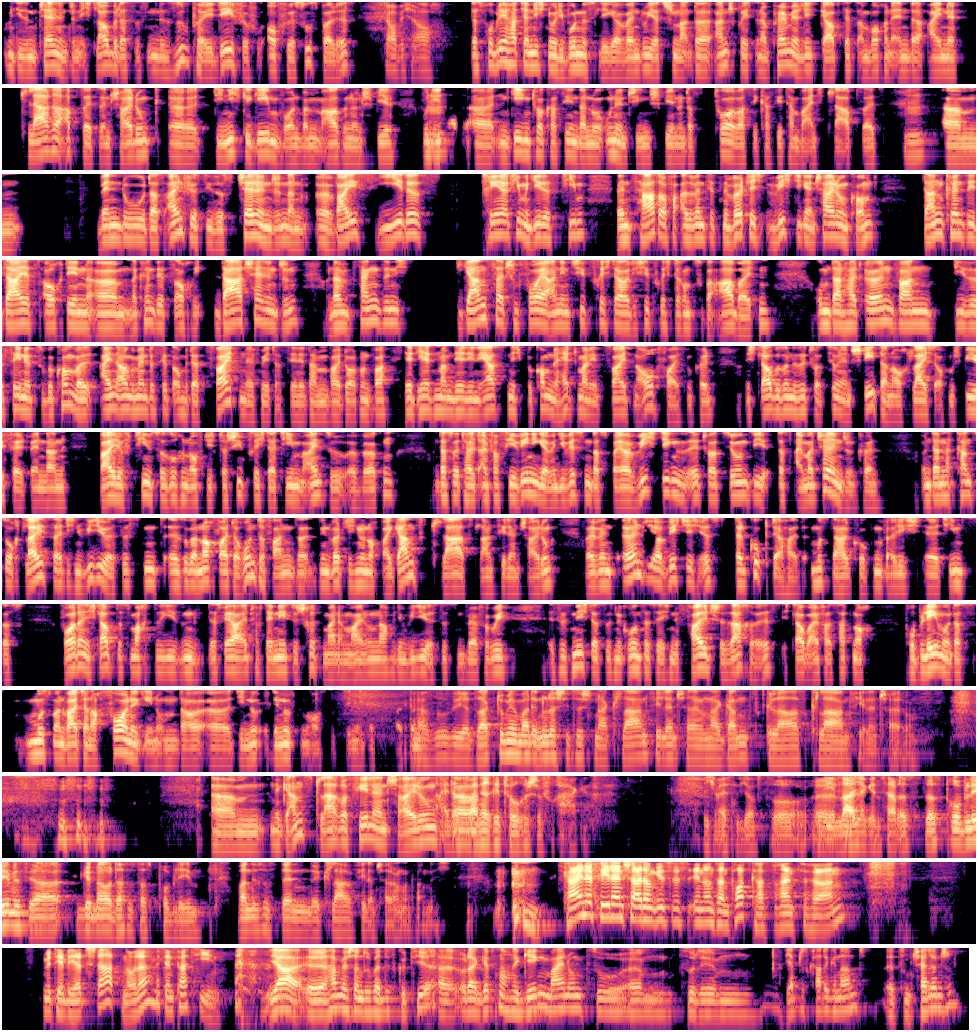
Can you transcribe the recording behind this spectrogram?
mit diesem Challenge. Und ich glaube, dass das eine super Idee für, auch fürs Fußball ist. Glaube ich auch das Problem hat ja nicht nur die Bundesliga. Wenn du jetzt schon ansprichst, in der Premier League gab es jetzt am Wochenende eine klare Abseitsentscheidung, äh, die nicht gegeben worden beim Arsenal-Spiel, wo mhm. die äh, ein Gegentor kassieren, dann nur unentschieden spielen und das Tor, was sie kassiert haben, war eigentlich klar abseits. Mhm. Ähm, wenn du das einführst, dieses Challengen, dann äh, weiß jedes Trainerteam und jedes Team, wenn es hart auf, also wenn es jetzt eine wirklich wichtige Entscheidung kommt, dann können sie da jetzt auch den, ähm, dann können sie jetzt auch da challengen und dann fangen sie nicht die ganze Zeit schon vorher an den Schiedsrichter oder die Schiedsrichterin zu bearbeiten, um dann halt irgendwann diese Szene zu bekommen. Weil ein Argument, das jetzt auch mit der zweiten Elfmeterszene dann bei Dortmund war, ja, die hätten man den ersten nicht bekommen, dann hätte man den zweiten auch pfeifen können. Und ich glaube, so eine Situation entsteht dann auch leicht auf dem Spielfeld, wenn dann beide Teams versuchen, auf die, das Schiedsrichterteam einzuwirken. Und das wird halt einfach viel weniger, wenn die wissen, dass bei einer wichtigen Situation sie das einmal challengen können. Und dann kannst du auch gleichzeitig einen Video Assistant äh, sogar noch weiter runterfahren, den wirklich nur noch bei ganz glasklaren Fehlentscheidungen. Weil wenn es irgendwie auch wichtig ist, dann guckt er halt, muss der halt gucken, weil die äh, Teams das fordern. Ich glaube, das macht diesen, das wäre einfach der nächste Schritt, meiner Meinung nach, mit dem Video Assistant Referee. Es ist nicht, dass es eine grundsätzlich eine falsche Sache ist. Ich glaube einfach, es hat noch Probleme und das muss man weiter nach vorne gehen, um da äh, die, den Nutzen rauszuziehen. Ja, Susi, jetzt sag du mir mal den Unterschied zwischen einer klaren Fehlentscheidung und einer ganz glasklaren Fehlentscheidung. ähm, eine ganz klare Fehlentscheidung. Nein, das war äh, eine rhetorische Frage. Ich weiß nicht, ob es so äh, leicht ist. Das, das, Problem ist ja, genau das ist das Problem. Wann ist es denn eine klare Fehlentscheidung und wann nicht? Keine Fehlentscheidung ist es, in unseren Podcast reinzuhören, mit dem wir jetzt starten, oder? Mit den Partien. Ja, äh, haben wir schon drüber diskutiert. Äh, oder gibt es noch eine Gegenmeinung zu, ähm, zu dem, wie habt ihr es gerade genannt, äh, zum Challengen?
